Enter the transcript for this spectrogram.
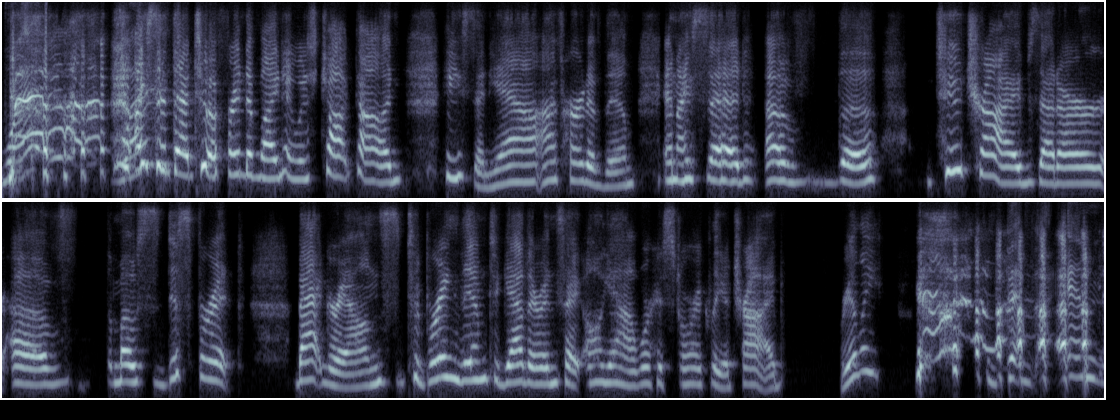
what? what? I sent that to a friend of mine who was Choctaw, and he said, Yeah, I've heard of them. And I said, Of the two tribes that are of the most disparate backgrounds, to bring them together and say, Oh, yeah, we're historically a tribe. Really? and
